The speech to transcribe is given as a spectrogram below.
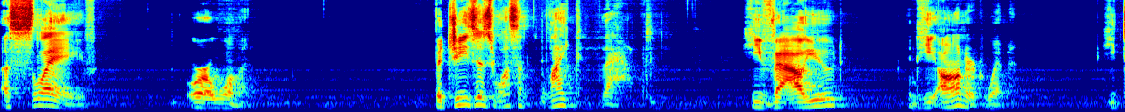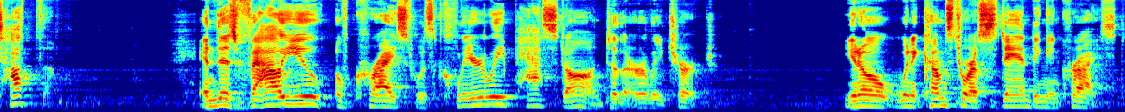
a slave, or a woman. But Jesus wasn't like that. He valued and He honored women, He taught them. And this value of Christ was clearly passed on to the early church. You know, when it comes to our standing in Christ,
